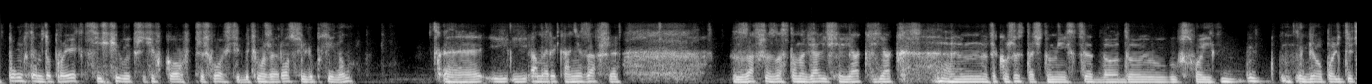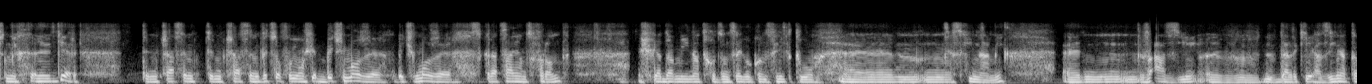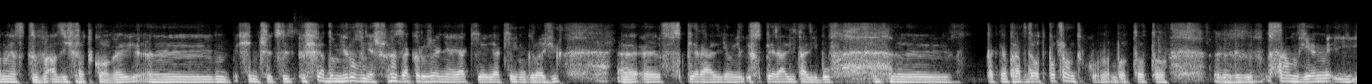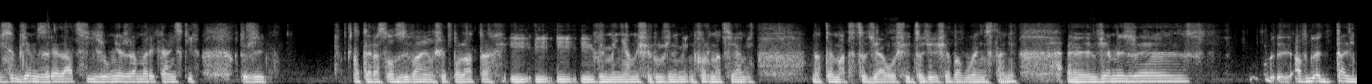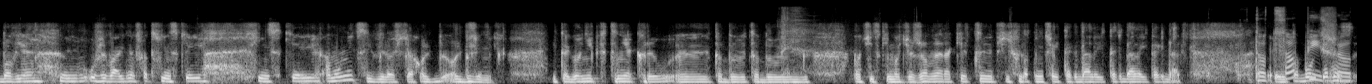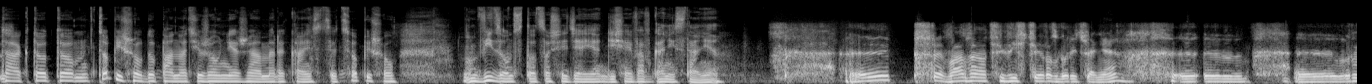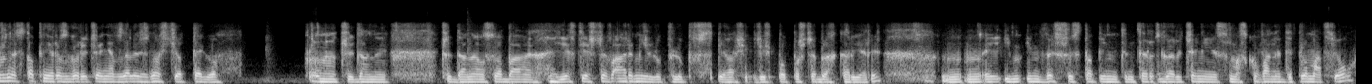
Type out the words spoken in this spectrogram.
punktem do projekcji siły przeciwko w przyszłości być może Rosji lub Chinom. E, I, i Amerykanie zawsze zawsze zastanawiali się, jak, jak wykorzystać to miejsce do, do swoich geopolitycznych e, gier. Tymczasem, tymczasem wycofują się być może, być może skracając front, świadomi nadchodzącego konfliktu z Chinami w Azji, w dalekiej Azji, natomiast w Azji Środkowej Chińczycy, świadomi również zagrożenia, jakie, jakie im grozi, e, e, wspierali, wspierali talibów tak naprawdę od początku, no bo to, to sam wiem i wiem z relacji żołnierzy amerykańskich, którzy a teraz odzywają się po latach i, i, i, i, wymieniamy się różnymi informacjami na temat, co działo się, co dzieje się w Afganistanie. Wiemy, że talibowie używali na przykład chińskiej, chińskiej amunicji w ilościach olbrzymich. I tego nikt nie krył. Y, to były, to były pociski młodzieżowe, rakiety przeciwlotnicze i tak dalej, i tak dalej, i tak dalej. To co to piszą, tak, to, to co piszą do pana ci żołnierze amerykańscy? Co piszą, widząc to, co się dzieje dzisiaj w Afganistanie? Y, przeważa oczywiście rozgoryczenie. Y, y, różne stopnie rozgoryczenia w zależności od tego, czy, dany, czy dana osoba jest jeszcze w armii lub, lub wspiera się gdzieś po, po szczeblach kariery. Im, Im wyższy stopień, tym to rozgoryczenie jest maskowane dyplomacją.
